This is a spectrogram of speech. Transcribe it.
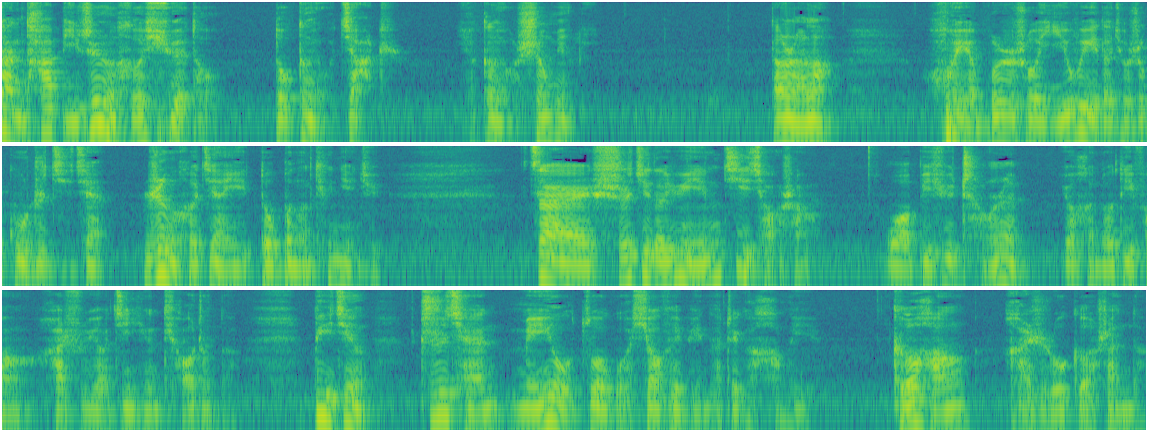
但它比任何噱头都更有价值，也更有生命力。当然了，我也不是说一味的就是固执己见，任何建议都不能听进去。在实际的运营技巧上，我必须承认有很多地方还是要进行调整的。毕竟之前没有做过消费品的这个行业，隔行还是如隔山的。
